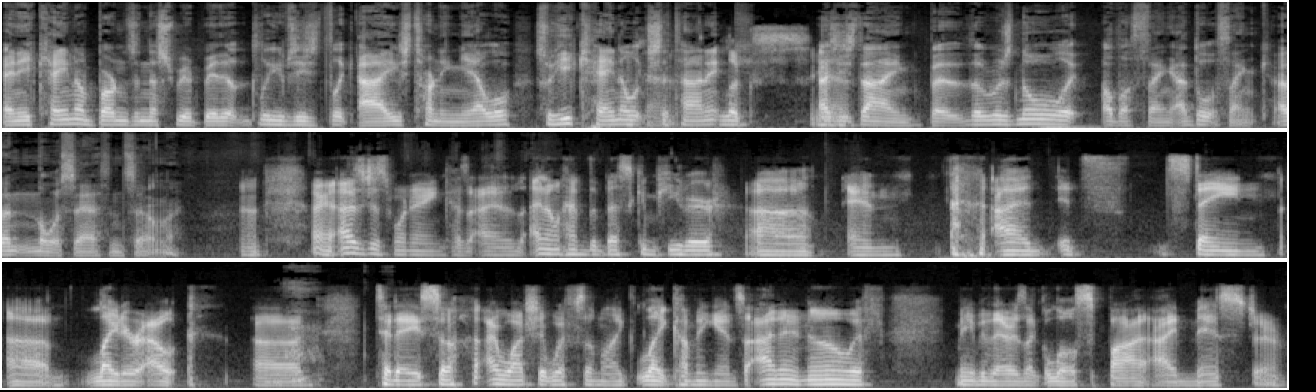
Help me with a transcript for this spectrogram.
and he kind of burns in this weird way that leaves his like eyes turning yellow. So he kind of looks satanic Looks as he's dying, but there was no like other thing. I don't think I didn't notice anything certainly. Uh, all right, I was just wondering because I I don't have the best computer, uh, and I it's staying uh, lighter out uh, today, so I watched it with some like light coming in. So I don't know if maybe there was like a little spot I missed or.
